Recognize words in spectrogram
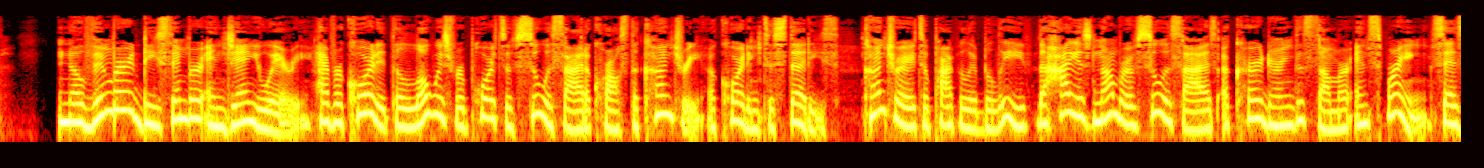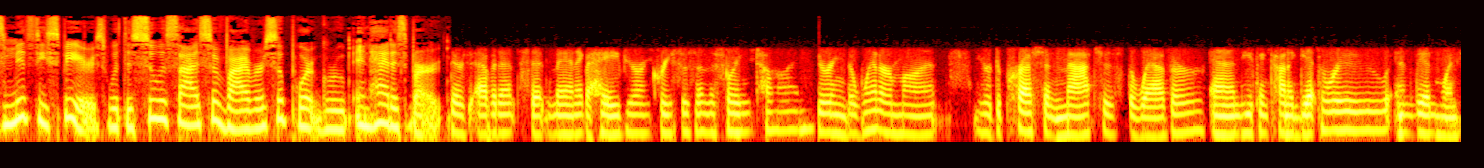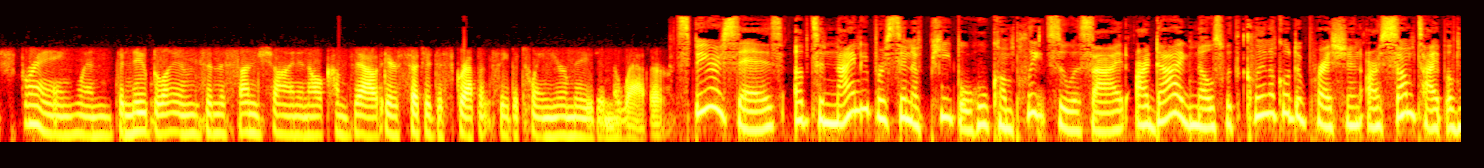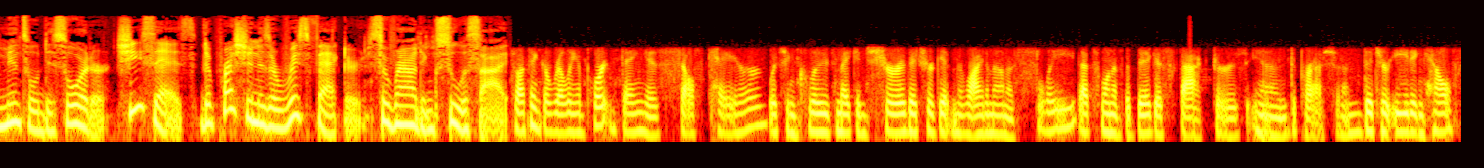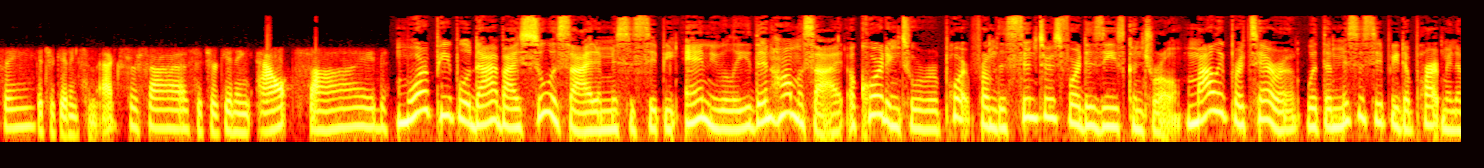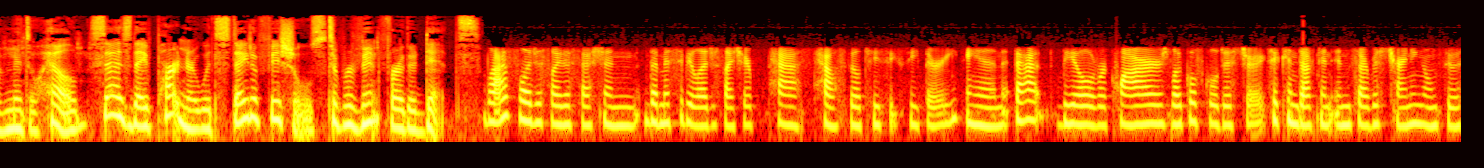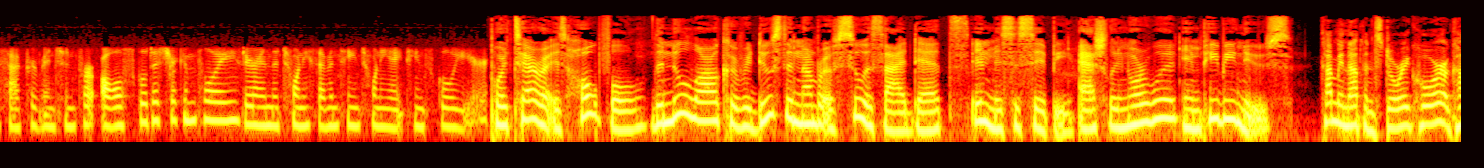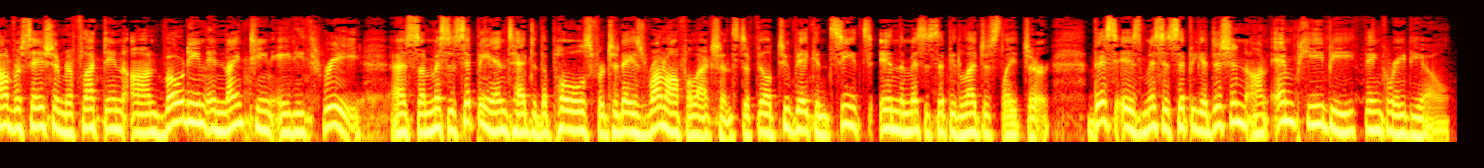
November, December, and January have recorded the lowest reports of suicide across the country, according to studies. Contrary to popular belief, the highest number of suicides occur during the summer and spring, says Mitzi Spears with the Suicide Survivor Support Group in Hattiesburg. There's evidence that manic behavior increases in the springtime. During the winter months, your depression matches the weather and you can kind of get through. And then when spring, when the new blooms and the sunshine and all comes out, there's such a discrepancy between your mood and the weather. Spears says up to 90% of people who complete suicide are diagnosed with clinical depression or some type of mental disorder. She says depression is a risk factor surrounding suicide. So I think a really important thing is self care, which includes making sure that you're getting the right amount of sleep. That's one of the biggest factors in depression. That you're eating healthy, that you're getting some exercise, that you're getting outside. More people die by suicide in Mississippi annually than homicide, according to a report from the Centers for Disease Control. Molly Portera with the Mississippi Department of Mental Health says they've partnered with state officials to prevent further deaths. Last legislative session, the Mississippi legislature passed House Bill 263, and that bill requires local school districts to conduct an in-service training on suicide prevention for all school district employees during the 2017-2018 school year. Portera is hopeful the new law could reduce the number of suicide deaths in Mississippi. Ashley Norwood, MPB News. Coming up in StoryCorps, a conversation reflecting on voting in 1983 as some Mississippians head to the polls for today's runoff elections to fill two vacant seats in the Mississippi legislature. This is Mississippi Edition on MPB Think Radio.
